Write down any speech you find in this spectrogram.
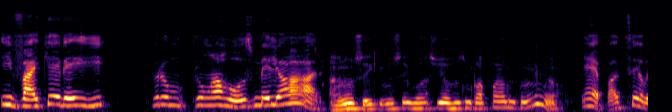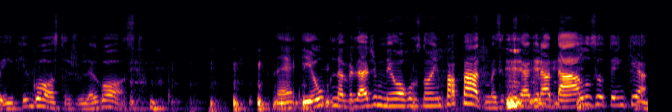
e vai querer ir para um, um arroz melhor. A não ser que você goste de arroz empapado também, não. É, pode ser. O Henrique gosta, a Júlia gosta. né? Eu, na verdade, meu arroz não é empapado, mas se eu quiser agradá-los, eu tenho que a-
